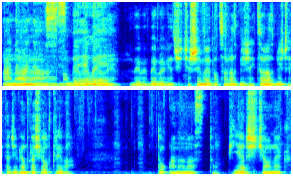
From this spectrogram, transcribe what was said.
ananas. No były, były. Były, były, więc się cieszymy, bo coraz bliżej, coraz bliżej. Ta dziewiątka się odkrywa. Tu ananas, tu pierścionek.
